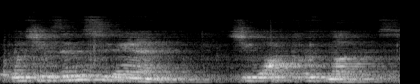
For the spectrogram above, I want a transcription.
But when she was in the Sudan, she walked with mothers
